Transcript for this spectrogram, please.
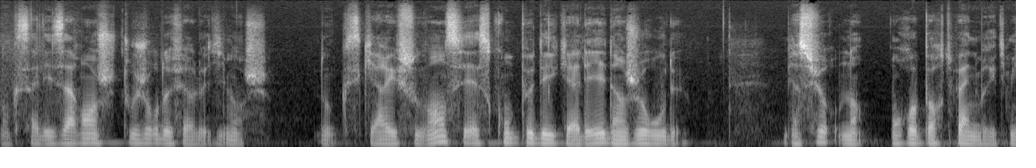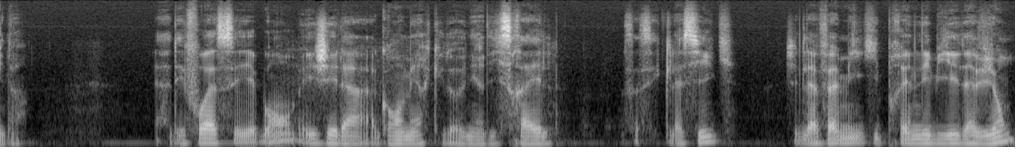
Donc ça les arrange toujours de faire le dimanche. Donc ce qui arrive souvent, c'est est-ce qu'on peut décaler d'un jour ou deux? Bien sûr, non, on reporte pas une Brit Mila. Ah, Des fois, c'est bon, mais j'ai la grand-mère qui doit venir d'Israël. Ça, c'est classique. J'ai de la famille qui prennent les billets d'avion.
